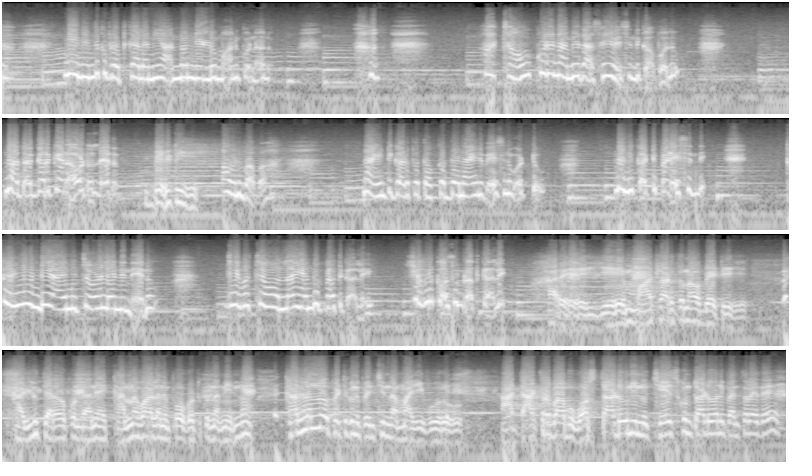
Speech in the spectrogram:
నేనెందుకు బ్రతకాలని అన్నం నీళ్ళు మానుకున్నాను? చావు కూడా నా మీద అసహ్యం వేసింది కాబోలు. నా దగ్గరకే రావడం లేదు. బేటీ. అవును బాబా. నా ఇంటి గడప తొక్కద్దని ఆయన వేసిన ఒట్టు నన్ను కట్టిపడేసింది. కళ్ళుండి ఆయన చూడలేని నేను జీవోత్సవంలా ఎందుకు బ్రతకాలి? ఎవరి కోసం బ్రతకాలి? అరే ఏం మాట్లాడుతున్నావు బేటీ? కళ్ళు తెరవకుండానే కన్నవాళ్ళని పోగొట్టుకున్న నిన్ను కళ్ళల్లో పెట్టుకుని పెంచిందమ్మా ఈ ఊరు. ఆ డాక్టర్ బాబు వస్తాడు నిన్ను చేసుకుంటాడు అని పెంచలేదే.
